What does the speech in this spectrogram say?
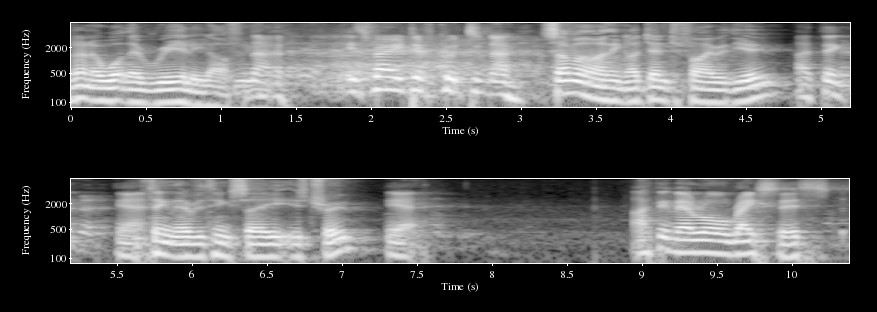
I don't know what they're really laughing at. No, it's very difficult to know. Some of them, I think, identify with you. I think. Yeah. I think that everything say is true. Yeah. I think they're all racist,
